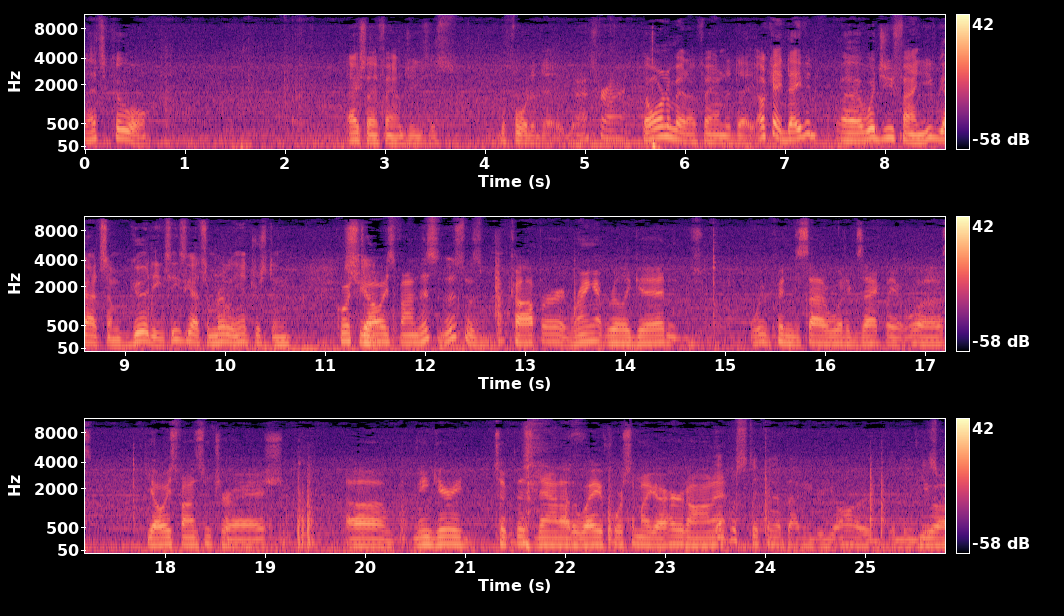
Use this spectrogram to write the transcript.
that's cool. Actually, I found Jesus before today. That's right. The ornament I found today. Okay, David, uh, what'd you find? You've got some goodies. He's got some really interesting. Of course, you always find this. This was copper. It rang up really good. and We couldn't decide what exactly it was. You always find some trash. Uh, me and Gary took this down out of the way before somebody got hurt on it. That was sticking up out of your yard. I mean, A few this big.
